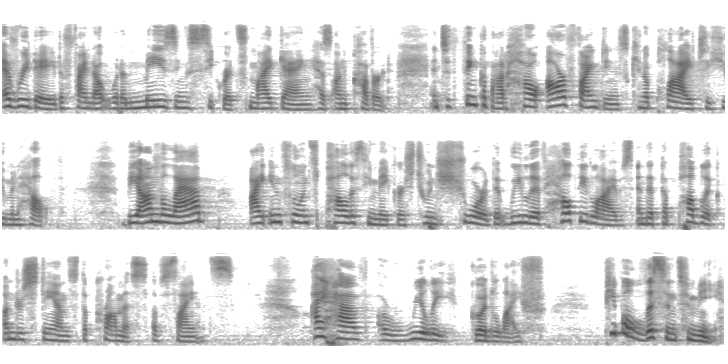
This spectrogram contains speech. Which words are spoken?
every day to find out what amazing secrets my gang has uncovered and to think about how our findings can apply to human health. Beyond the lab, I influence policymakers to ensure that we live healthy lives and that the public understands the promise of science. I have a really good life. People listen to me.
